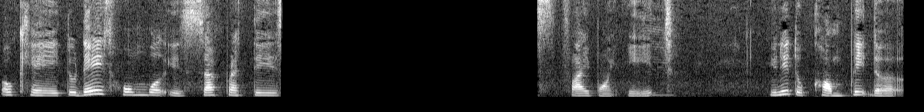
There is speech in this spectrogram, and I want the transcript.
Okay, today's homework is self practice 5.8. You need to complete the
